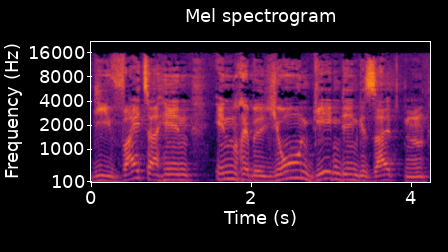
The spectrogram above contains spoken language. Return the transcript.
die weiterhin in Rebellion gegen den Gesalbten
